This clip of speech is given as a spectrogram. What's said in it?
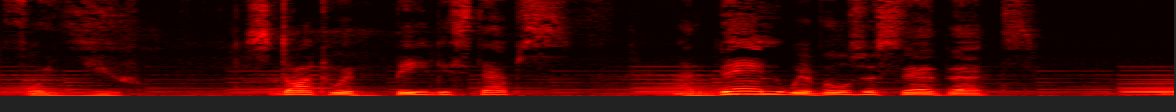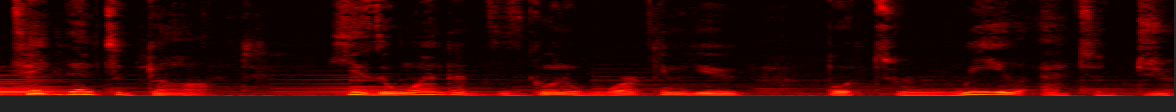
for you. Start with baby steps, and then we've also said that take them to God. He's the one that is going to work in you both to will and to do.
